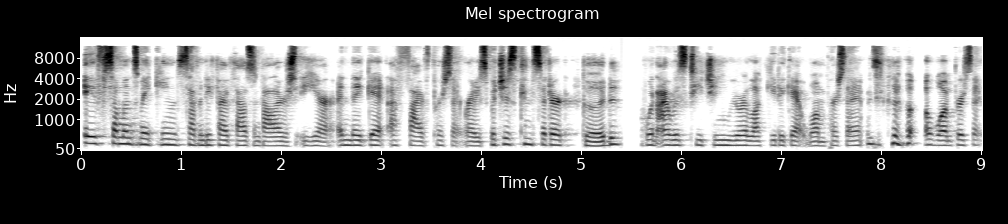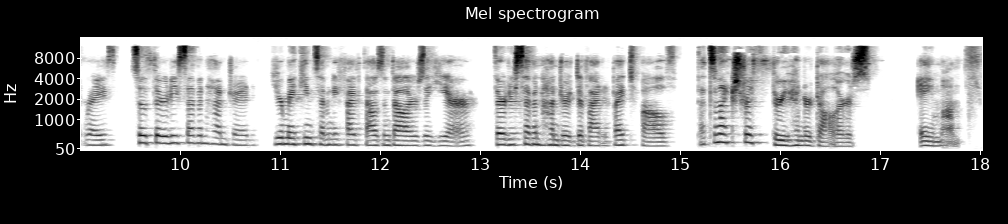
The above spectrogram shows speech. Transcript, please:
If someone's making $75,000 a year and they get a 5% raise, which is considered good. When I was teaching, we were lucky to get 1%, a 1% raise. So 3700, you're making $75,000 a year. 3700 divided by 12, that's an extra $300 a month.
